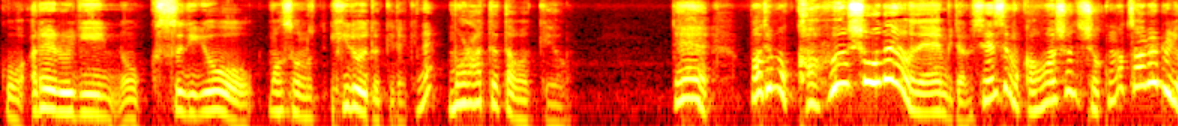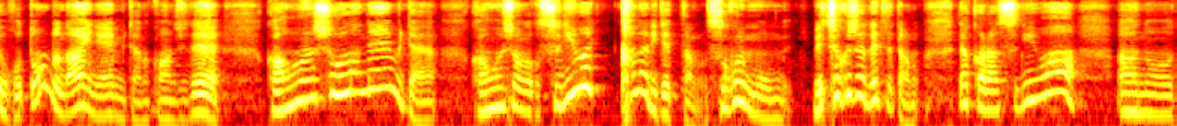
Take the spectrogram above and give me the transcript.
こう、アレルギーの薬を、まあその、ひどい時だけね、もらってたわけよ。で、まあでも花粉症だよね、みたいな。先生も花粉症って食物アレルギーほとんどないね、みたいな感じで、花粉症だね、みたいな。花粉症の杉はかなり出てたの。すごいもうめちゃくちゃ出てたの。だから杉は、あの、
